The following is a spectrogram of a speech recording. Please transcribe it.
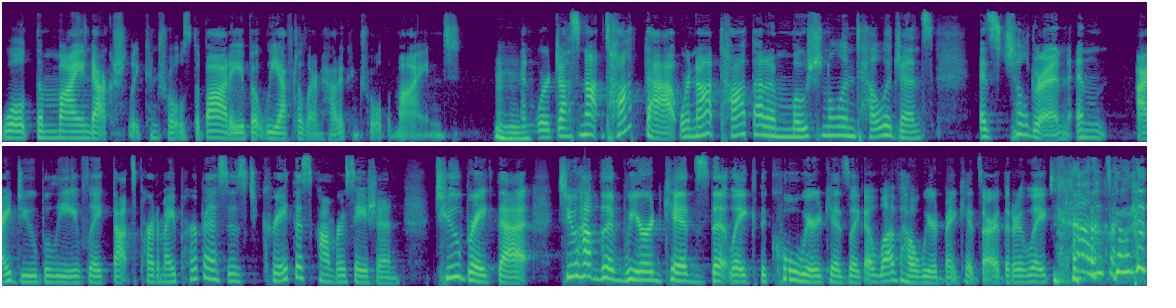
well, the mind actually controls the body, but we have to learn how to control the mind. Mm-hmm. And we're just not taught that. We're not taught that emotional intelligence as children. And I do believe like that's part of my purpose is to create this conversation, to break that, to have the weird kids that like the cool weird kids. Like I love how weird my kids are that are like, let's go to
